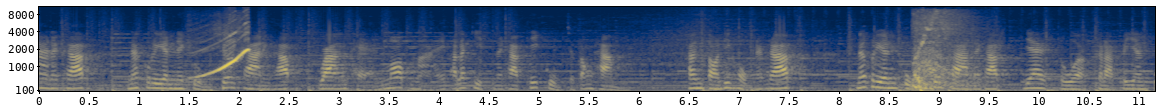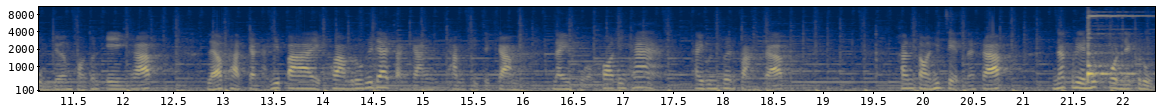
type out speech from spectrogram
5 นะครับ นักเรียนในกลุ่มเชี่ยวชาญครับ วางแผนมอบหมายภารกิจนะครับ ที่กลุ่มจะต้องทำขั้นตอนที่ 6 นะครับ นักเรียนกลุ่มเชี่ยวชาญนะครับ แยกตัวกลับไปยังกลุ่มเดิมของตนเองครับ แล้วผลัดกันอธิบายความรู้ที่ได้จากการทำกิจกรรมในหัวข้อที่ 5 ให้เพื่อนๆฟังครับ ขั้นตอนที่ 7 นะครับ นักเรียนทุกคนในกลุ่ม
